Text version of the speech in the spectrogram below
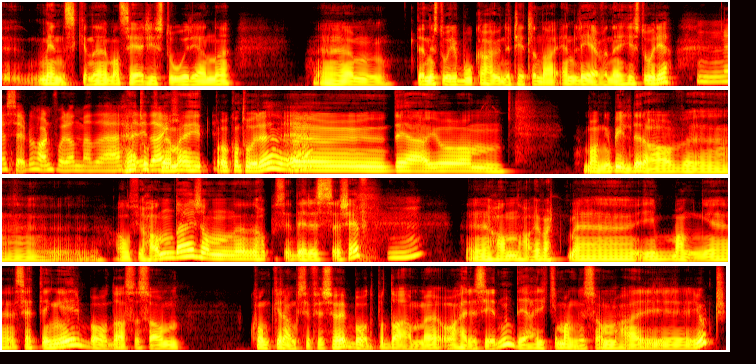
øh, menneskene, man ser historiene. Um, den historieboka har undertittelen 'En levende historie'. Mm, jeg ser du har den foran med deg her i dag. Jeg tok med meg hit på kontoret. Ja. Eh, Det er jo mm, mange bilder av eh, Alf Johan der, sånn, deres sjef. Mm. Eh, Han har jo vært med i mange settinger, både altså som konkurransefrisør både på dame- og herresiden. Det er ikke mange som har eh, gjort,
